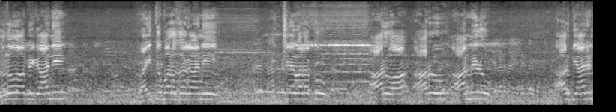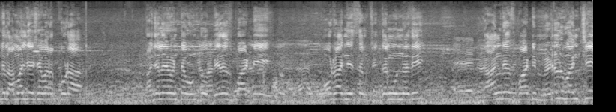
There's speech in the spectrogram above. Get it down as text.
రుణమాఫీ కానీ రైతు భరోసా కానీ ఇచ్చే వరకు ఆరు ఆరు హామీలు ఆరు గ్యారెంటీలు అమలు చేసే వరకు కూడా ప్రజల వెంట ఉంటూ బీఆర్ఎస్ పార్టీ పోరాటం చేస్తాం సిద్ధంగా ఉన్నది. కాంగ్రెస్ పార్టీ మెడలు వంచి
